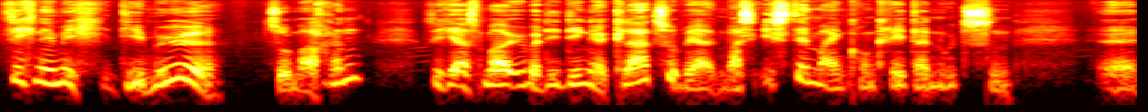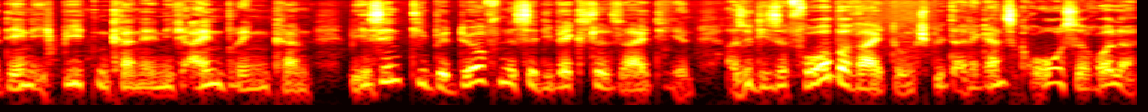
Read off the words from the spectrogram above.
Sich nämlich die Mühe zu machen, sich erstmal über die Dinge klar zu werden. Was ist denn mein konkreter Nutzen, äh, den ich bieten kann, den ich einbringen kann? Wie sind die Bedürfnisse, die wechselseitigen? Also diese Vorbereitung spielt eine ganz große Rolle.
